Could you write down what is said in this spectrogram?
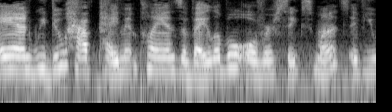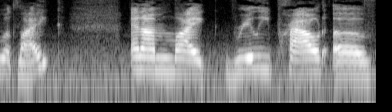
And we do have payment plans available over six months if you would like. And I'm like really proud of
